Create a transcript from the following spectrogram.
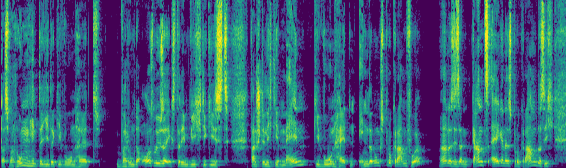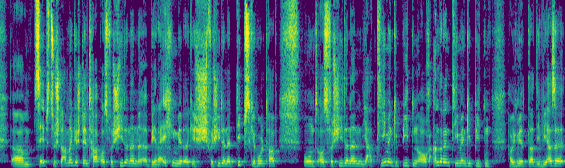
das Warum hinter jeder Gewohnheit, warum der Auslöser extrem wichtig ist. Dann stelle ich dir mein Gewohnheitenänderungsprogramm vor. Ja, das ist ein ganz eigenes Programm, das ich ähm, selbst zusammengestellt habe, aus verschiedenen äh, Bereichen mir da verschiedene Tipps geholt habe und aus verschiedenen ja, Themengebieten, auch anderen Themengebieten, habe ich mir da diverse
